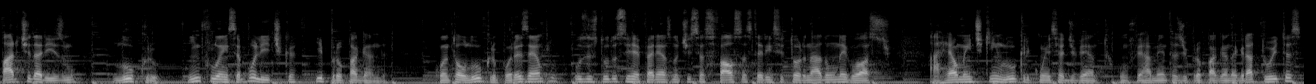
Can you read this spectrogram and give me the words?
partidarismo, lucro, influência política e propaganda. Quanto ao lucro, por exemplo, os estudos se referem às notícias falsas terem se tornado um negócio. Há realmente quem lucre com esse advento, com ferramentas de propaganda gratuitas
